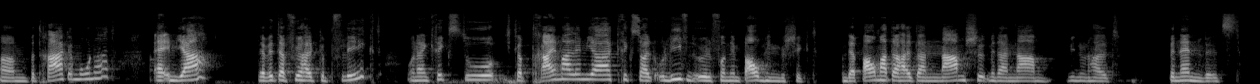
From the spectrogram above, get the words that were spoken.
ähm, Betrag im Monat, äh, im Jahr. Der wird dafür halt gepflegt. Und dann kriegst du, ich glaube, dreimal im Jahr kriegst du halt Olivenöl von dem Baum hingeschickt. Und der Baum hat da halt dann ein Namensschild mit deinem Namen, wie du ihn halt benennen willst.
